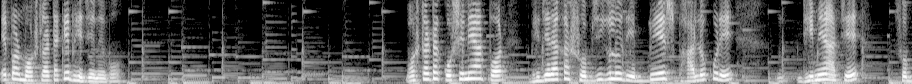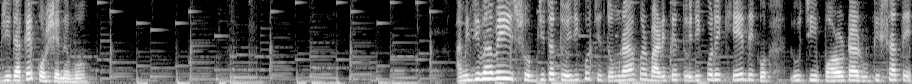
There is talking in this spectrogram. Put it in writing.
এরপর মশলাটাকে ভেজে নেব। মশলাটা কষে নেওয়ার পর ভেজে রাখা সবজিগুলো দিয়ে বেশ ভালো করে ঢিমে আছে সবজিটাকে কষে নেব। আমি যেভাবে এই সবজিটা তৈরি করছি, তোমরা একবার বাড়িতে তৈরি করে খেয়ে দেখো। লুচি, পরোটা, রুটির সাথে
